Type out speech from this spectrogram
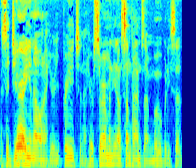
I said, Jerry, you know, and I hear you preach and I hear sermon, you know, sometimes I'm moved, but he said,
